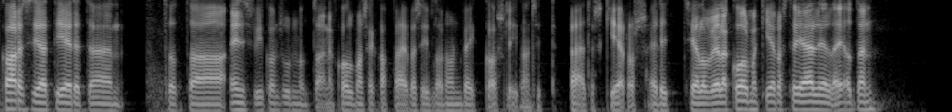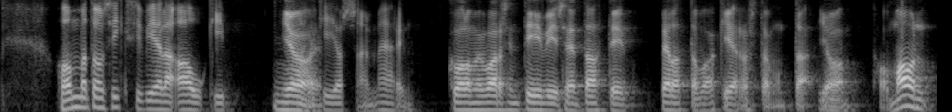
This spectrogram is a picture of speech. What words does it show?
karsia tiedetään tota, ensi viikon sunnuntaina kolmas ekapäivä, silloin on Veikkausliigan sitten päätöskierros. Eli siellä on vielä kolme kierrosta jäljellä, joten hommat on siksi vielä auki. Joo. Ainakin jossain määrin. Kolme varsin tiiviiseen tahtiin pelattavaa kierrosta, mutta joo, homma on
